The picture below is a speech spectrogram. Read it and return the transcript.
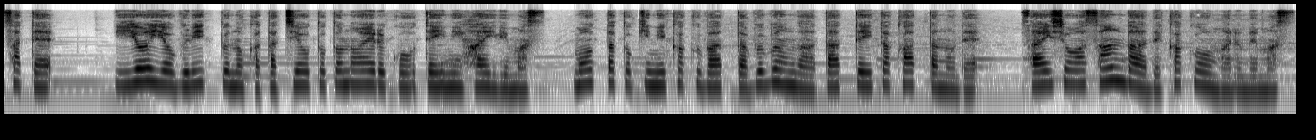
さて、いよいよグリップの形を整える工程に入ります。持った時に角があった部分が当たっていたかったので、最初はサンダーで角を丸めます。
